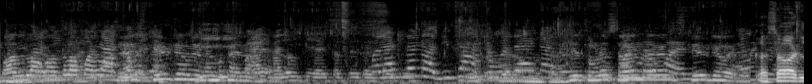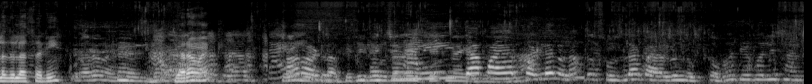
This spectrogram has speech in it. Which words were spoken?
बाजूला बाजूला पाय बाजूला स्थिर ठेवलेलं मग काय नाही. मला वाटलं नदीच्या आतमध्ये आहे का थोडं सहन करायला स्थिर ठेवायचं. कसं वाटलं तुला सनी? गरम आहे? छान वाटलं त्या पायावर पडलेलो ना तो सुजला पाय अजून दुखतो. ते बोलली शांत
